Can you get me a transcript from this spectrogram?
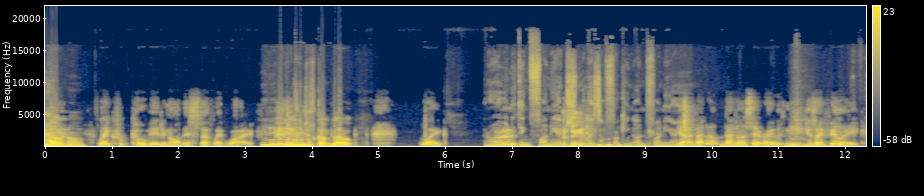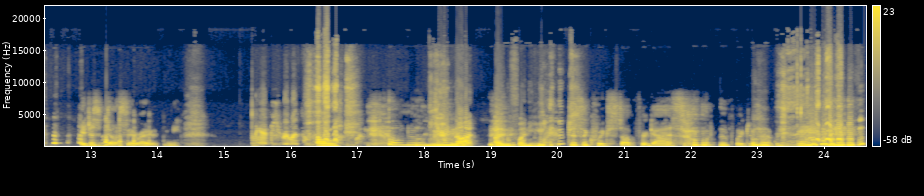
don't know. like COVID and all this stuff. Like, why? it just comes out. Like, I don't have anything funny. I just realized how fucking unfunny I yeah, am. that don't, that don't sit right with me because I feel like it just don't sit right with me. I just realized how Oh. funny. Oh no! You're not unfunny. Just a quick stop for gas. what the fuck is happening?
